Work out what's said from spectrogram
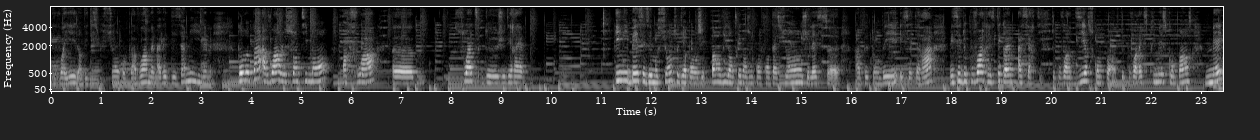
vous voyez, dans des discussions qu'on peut avoir, même avec des amis, même, pour ne pas avoir le sentiment parfois, euh, soit de, je dirais, inhiber ses émotions, se dire bon, j'ai pas envie d'entrer dans une confrontation, je laisse euh, un peu tomber, etc. Mais c'est de pouvoir rester quand même assertif, de pouvoir dire ce qu'on pense, de pouvoir exprimer ce qu'on pense, mais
